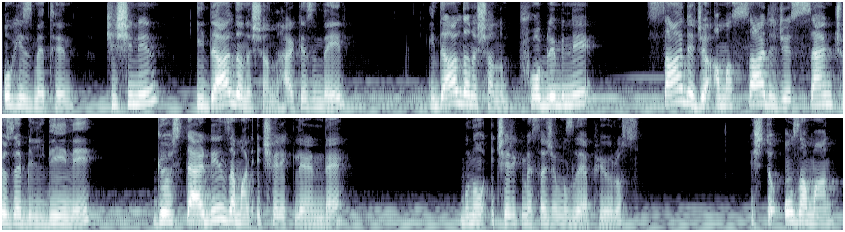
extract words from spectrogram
o hizmetin, kişinin ideal danışanı, herkesin değil, ideal danışanın problemini sadece ama sadece sen çözebildiğini gösterdiğin zaman içeriklerinde bunu içerik mesajımızla yapıyoruz. İşte o zaman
